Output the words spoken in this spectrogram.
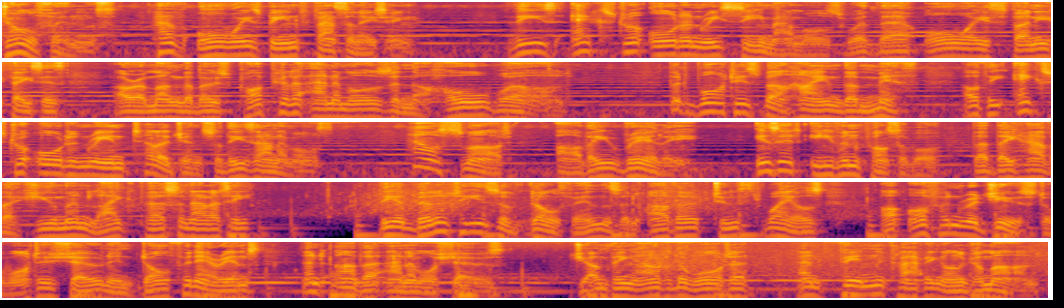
Dolphins have always been fascinating. These extraordinary sea mammals with their always funny faces are among the most popular animals in the whole world. But what is behind the myth of the extraordinary intelligence of these animals? How smart are they really? Is it even possible that they have a human-like personality? The abilities of dolphins and other toothed whales are often reduced to what is shown in dolphinariums and other animal shows, jumping out of the water and fin clapping on command.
